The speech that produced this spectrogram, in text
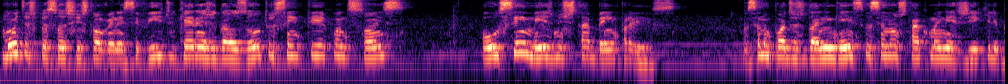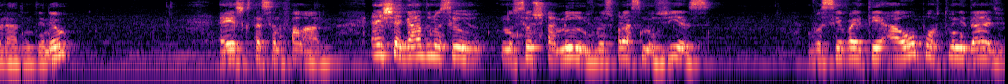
Muitas pessoas que estão vendo esse vídeo querem ajudar os outros sem ter condições ou sem mesmo estar bem para isso. Você não pode ajudar ninguém se você não está com uma energia equilibrada, entendeu? É isso que está sendo falado. É chegado no seu, nos seus caminhos, nos próximos dias, você vai ter a oportunidade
